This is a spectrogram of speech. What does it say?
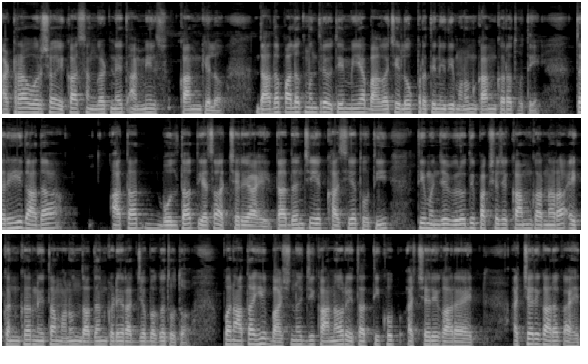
अठरा वर्ष एका संघटनेत आम्ही काम केलं. दादा पालकमंत्री होते मी या भागाचे लोकप्रतिनिधी म्हणून काम करत होते. तरीही दादा आता बोलतात याचं आश्चर्य आहे. दादांची एक खासियत होती ती म्हणजे विरोधी पक्षाचे काम करणारा एक कणखर नेता म्हणून दादांकडे राज्य बघत होतं. पण आता ही भाषणं जी कानावर येतात ती खूप आश्चर्यकारक आहेत. आश्चर्यकारक आहेत.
